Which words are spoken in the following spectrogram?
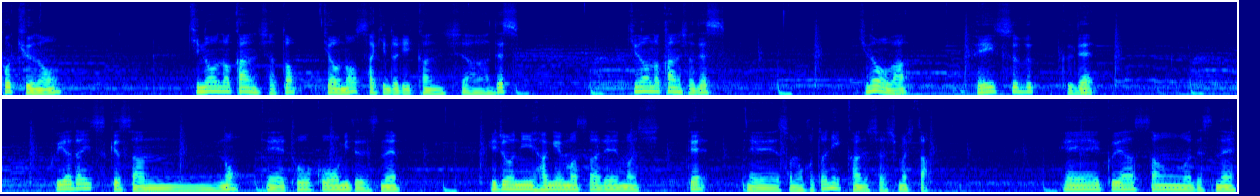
呼吸の昨日の感謝と今日の先取り感謝です。昨日の感謝です。昨日は Facebook で久谷大輔さんの、えー、投稿を見てですね非常に励まされまして、えー、そのことに感謝しました、えー、久谷さんはですね、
